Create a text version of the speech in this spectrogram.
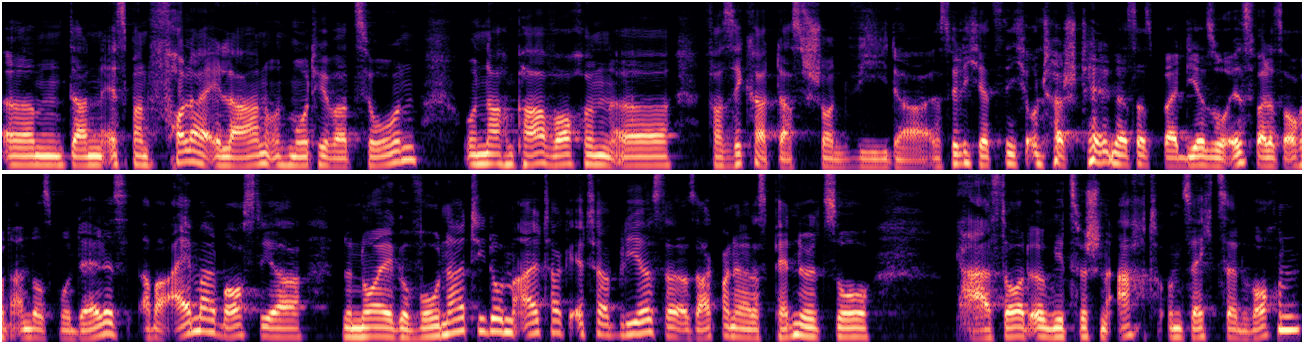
ähm, dann ist man voller Elan und Motivation und nach ein paar Wochen äh, versickert das schon wieder. Das will ich jetzt nicht unterstellen, dass das bei dir so ist, weil das auch ein anderes Modell ist. Aber einmal brauchst du ja eine neue Gewohnheit, die du im Alltag etablierst. Da sagt man ja, das pendelt so, ja, es dauert irgendwie zwischen acht und 16 Wochen.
